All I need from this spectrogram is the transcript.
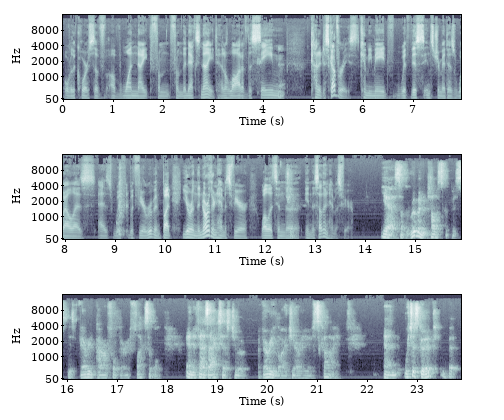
over the course of, of one night from from the next night, and a lot of the same yeah. kind of discoveries can be made with this instrument as well as as with with Vera Rubin. But you're in the northern hemisphere, while it's in the sure. in the southern hemisphere. Yeah, so the Rubin telescope is is very powerful, very flexible, and it has access to a a very large area of sky, and which is good, but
